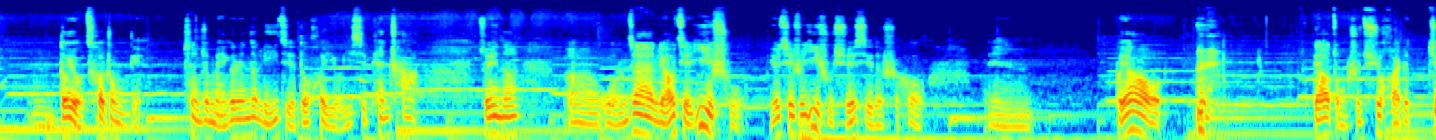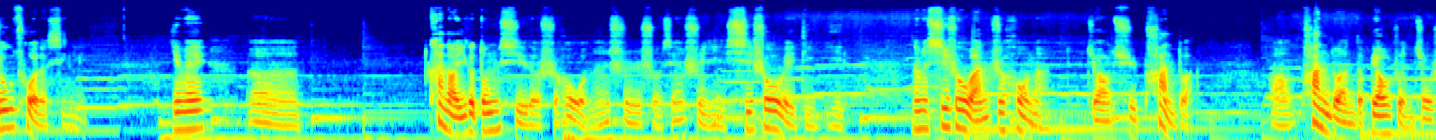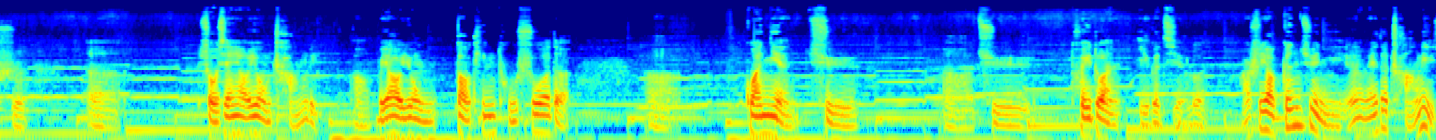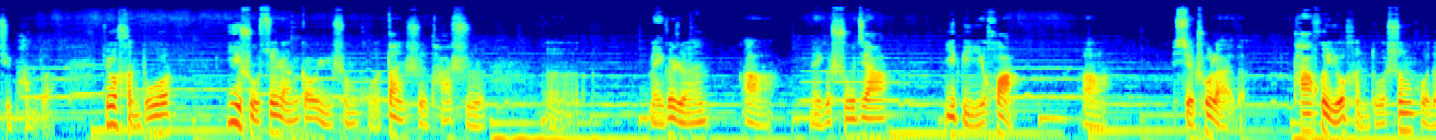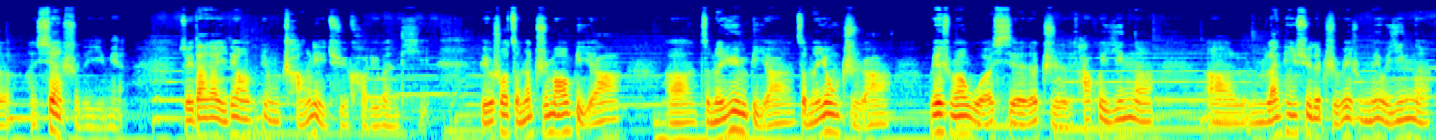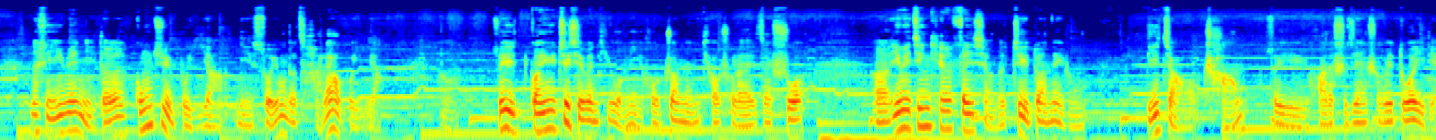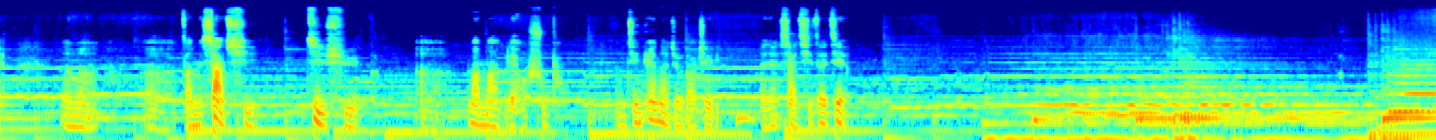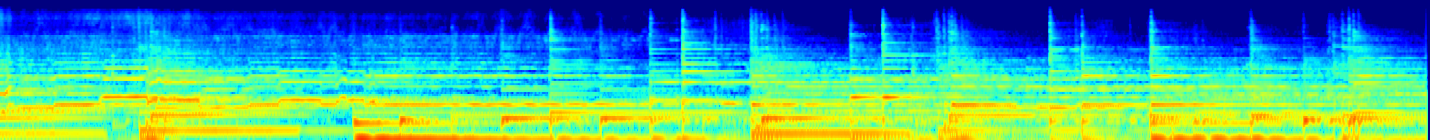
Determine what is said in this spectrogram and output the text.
嗯都有侧重点，甚至每个人的理解都会有一些偏差。所以呢，呃，我们在了解艺术，尤其是艺术学习的时候，嗯，不要不要总是去怀着纠错的心理，因为呃。看到一个东西的时候，我们是首先是以吸收为第一，那么吸收完之后呢，就要去判断，啊，判断的标准就是，呃，首先要用常理啊，不要用道听途说的，呃，观念去，呃，去推断一个结论，而是要根据你认为的常理去判断。就是很多艺术虽然高于生活，但是它是。呃，每个人啊，每个书家一笔一画啊写出来的，它会有很多生活的很现实的一面，所以大家一定要用常理去考虑问题。比如说怎么执毛笔啊，啊怎么运笔啊，怎么用纸啊？为什么我写的纸它会阴呢？啊，兰亭序的纸为什么没有阴呢？那是因为你的工具不一样，你所用的材料不一样。啊所以，关于这些问题，我们以后专门挑出来再说。呃，因为今天分享的这段内容比较长，所以花的时间稍微多一点。那么，呃，咱们下期继续，呃，慢慢聊书谱。那么今天呢，就到这里，大家下期再见。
